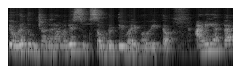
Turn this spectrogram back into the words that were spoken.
तेवढं तुमच्या घरामध्ये सुख समृद्धी वैभव येतं. आणि आता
